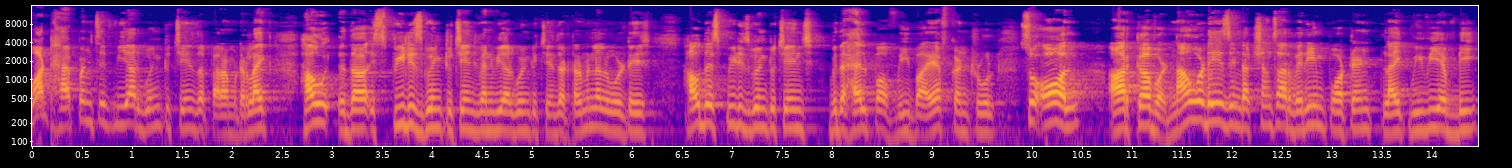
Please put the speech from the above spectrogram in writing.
what happens if we are going to change the parameter like how the speed is going to change when we are going to change the terminal voltage, how the speed is going to change with the help of V by F control. So, all are covered. Nowadays inductions are very important like VVFD,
